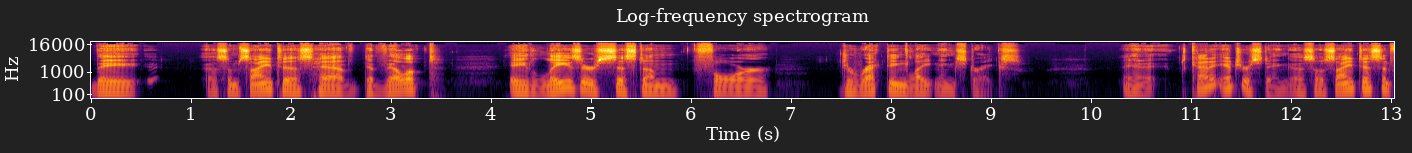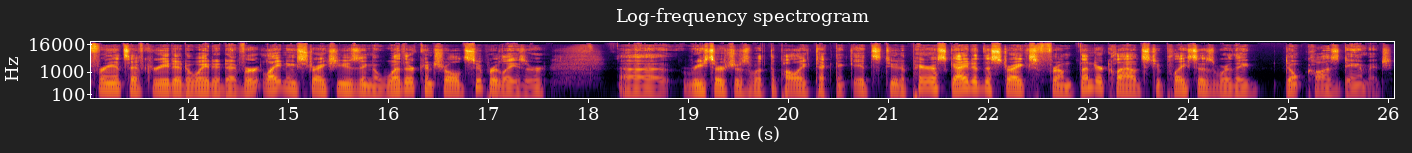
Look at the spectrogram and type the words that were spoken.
they, uh, some scientists have developed a laser system for directing lightning strikes, and it's kind of interesting. Uh, so scientists in France have created a way to divert lightning strikes using a weather-controlled super laser. Uh, researchers with the Polytechnic Institute of Paris guided the strikes from thunderclouds to places where they don't cause damage.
